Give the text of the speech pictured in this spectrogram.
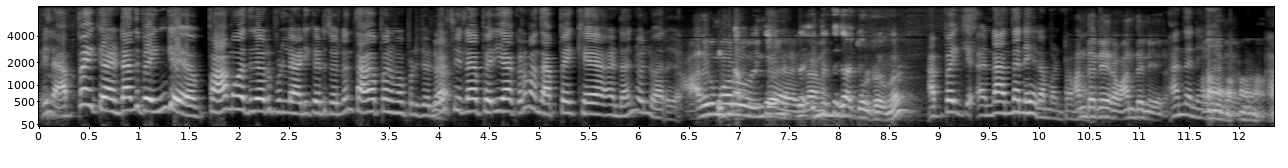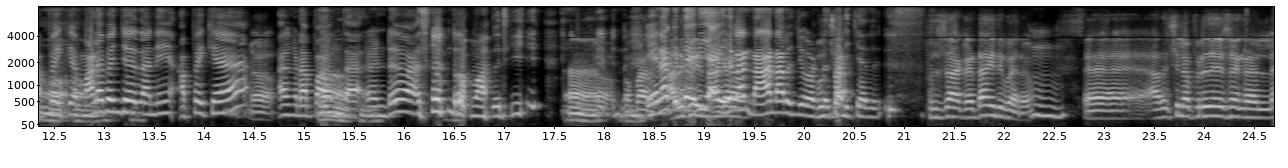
அப்பக்கு-. அப்பக்கு இல்ல அப்பைக்கேண்டா அது இப்ப இங்க பாமுகத்துல ஒரு பிள்ளை அடிக்கடி சொல்லும் தகப்பனம் அப்படி சொல்லுவார். சில பெரியாக்களும் அந்த அப்பைக்கேண்டான்னு சொல்லுவார்கள். அதுவும் ஒரு இந்த அந்த நேரம் பண்றோம். அந்த நேரம் அந்த நேரம். அந்த நேரம். அப்பைக்க. மழை பெஞ்சது தானே? அப்பைக்க. எங்கட அப்பா வந்தா. ரெண்டு அதுன்ற மாதிரி. அப்ப எனக்கு தெரியாது. இதெல்லாம் நான் அறிஞ்சு கொண்டு புதுசா- படிச்சது. புதுசா கேட்டா இது வரும். அது சில பிரதேசங்கள்ல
